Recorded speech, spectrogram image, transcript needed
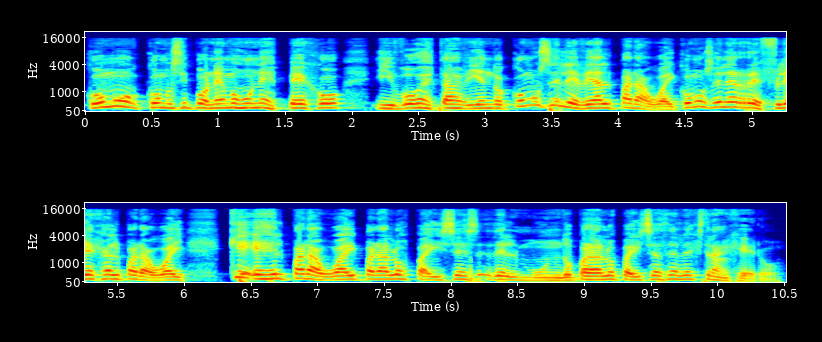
¿cómo, cómo si ponemos un espejo y vos estás viendo cómo se le ve al Paraguay? ¿Cómo se le refleja al Paraguay? ¿Qué es el Paraguay para los países del mundo, para los países del extranjero?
